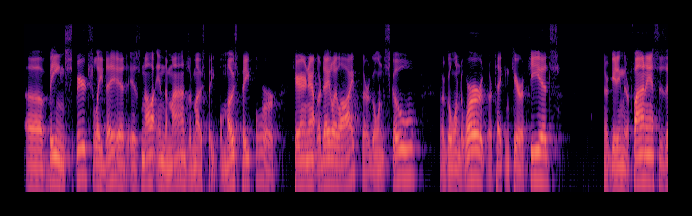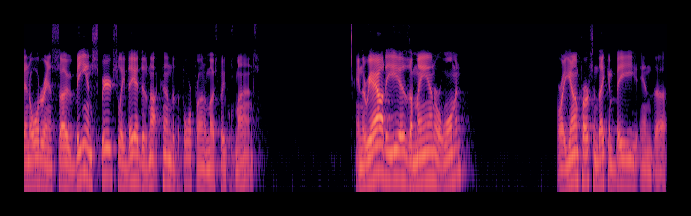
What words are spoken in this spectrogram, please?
of being spiritually dead is not in the minds of most people. Most people are carrying out their daily life, they're going to school, they're going to work, they're taking care of kids, they're getting their finances in order, and so being spiritually dead does not come to the forefront of most people's minds. And the reality is, a man or a woman or a young person, they can be in the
